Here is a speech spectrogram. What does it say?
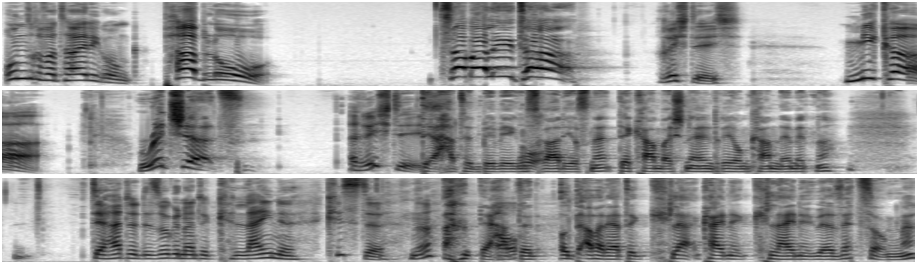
Unsere Verteidigung. Pablo. Zabaleta! Richtig. Mika. Richards! Richtig. Der hatte einen Bewegungsradius, ne? Der kam bei schnellen Drehungen, kam der mit, ne? Der hatte die sogenannte kleine Kiste, ne? Der Auch. hatte, und, aber der hatte kle keine kleine Übersetzung, ne?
